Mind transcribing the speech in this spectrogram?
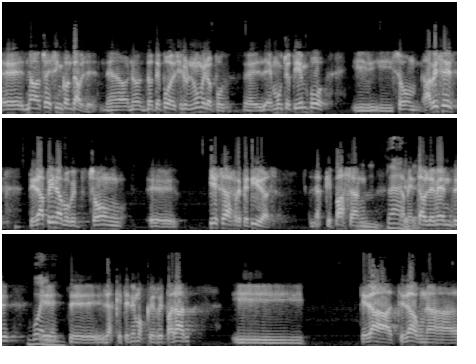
eh, no, eso es incontable. No, no, no te puedo decir un número porque eh, es mucho tiempo y, y son. A veces te da pena porque son eh, piezas repetidas las que pasan, Mm, Claro. lamentablemente, este, las que tenemos que reparar y te da te da una,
